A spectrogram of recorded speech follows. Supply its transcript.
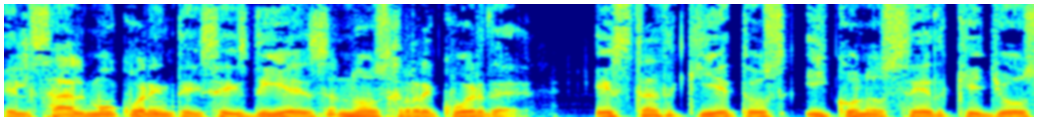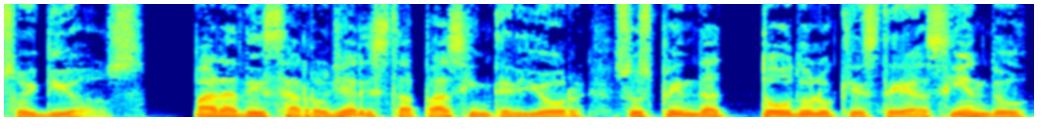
El Salmo 46.10 nos recuerda, Estad quietos y conoced que yo soy Dios. Para desarrollar esta paz interior, suspenda todo lo que esté haciendo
